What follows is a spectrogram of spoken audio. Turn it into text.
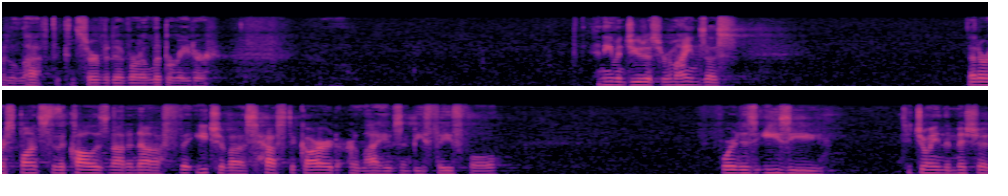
or the left, a conservative or a liberator. And even Judas reminds us that our response to the call is not enough, that each of us has to guard our lives and be faithful. For it is easy to join the mission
